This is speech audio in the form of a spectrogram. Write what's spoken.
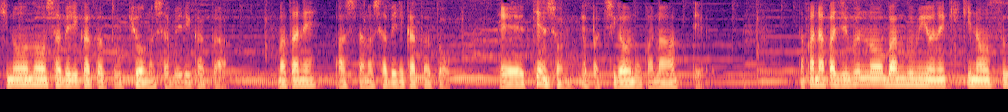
昨日の喋り方と今日の喋り方またね明日の喋り方と、えー、テンションやっぱ違うのかなって。なかなか自分の番組をね聞き直す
